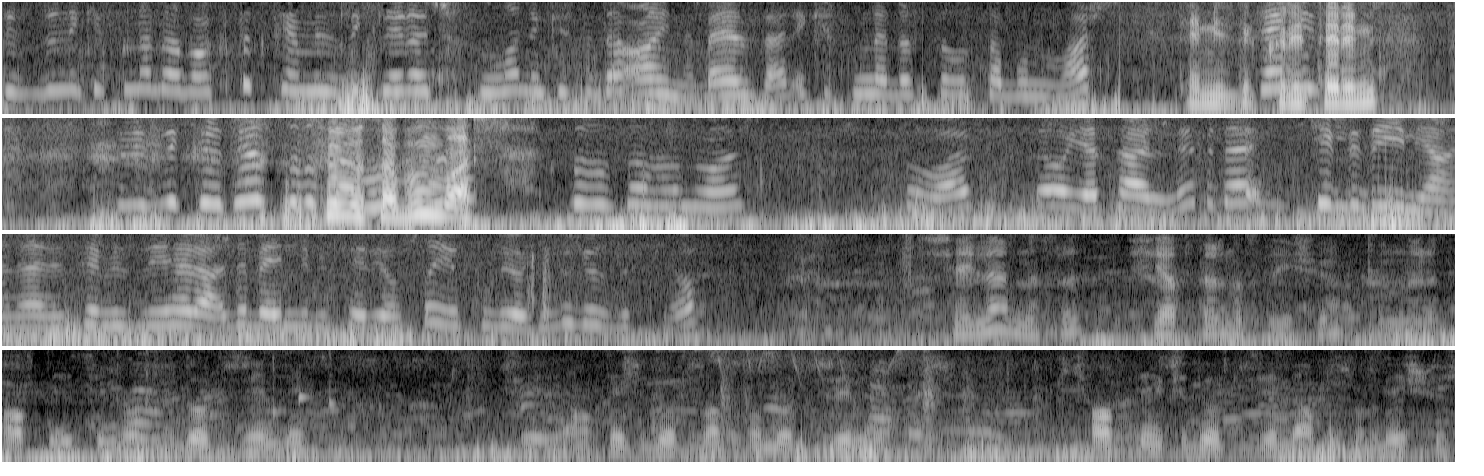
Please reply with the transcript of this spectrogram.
Biz dün ikisine de baktık. Temizlikleri açısından ikisi de aynı, benzer. İkisinde de sıvı sabun var. Temizlik Temiz- kriterimiz Temizlik kriteri sıvı, sıvı sabun. sabun var. Sıvı sabun var. Su var. İşte o yeterli. Bir de kirli değil yani. Hani temizliği herhalde belli bir periyotta yapılıyor gibi gözüküyor. Şeyler nasıl? Fiyatları nasıl değişiyor bunların? Hafta içi 400 450. Şey, hafta içi 400 hafta sonu 450. Hafta içi 450 hafta sonu 500.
